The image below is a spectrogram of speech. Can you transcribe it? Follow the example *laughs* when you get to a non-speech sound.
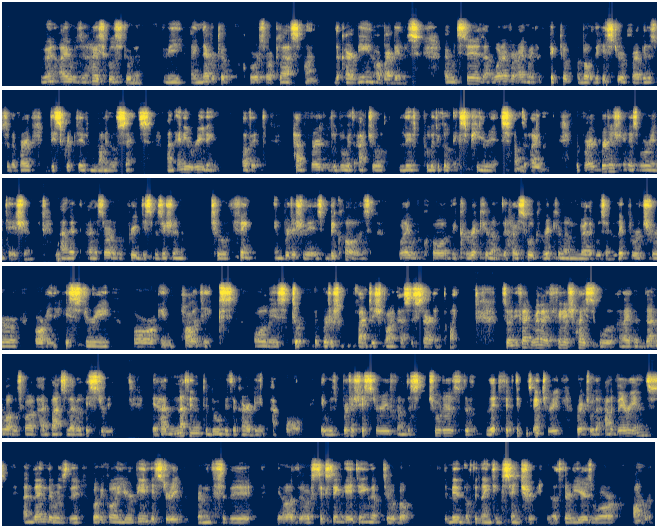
when I was a high school student, we I never took a course or class on the Caribbean or Barbados. I would say that whatever I might have picked up about the history of Barbados was in a very descriptive, nominal sense. And any reading of it had very little to do with actual lived political experience on the island. But very British in its orientation and, it, and a sort of a predisposition to think in British ways because what I would call the curriculum, the high school curriculum, whether it was in literature or in history or in politics, always took the British vantage point as the starting point. So, in effect, when I finished high school and I had done what was called advanced level history, it had nothing to do with the Caribbean at all. It was British history from the Tudors, the late *laughs* 15th century, right through the Hanoverians. And then there was the what we call European history from *laughs* the you know the 16, 18 up to about the mid of the 19th century, you know, 30 years war onward.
